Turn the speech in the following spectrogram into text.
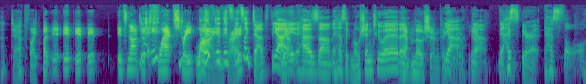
not depth, like but it it it it it's not Yeah, just it- flat straight No, lines, it's, it's, it's, right? it's like depth. Yeah, Yeah. it has um, it has like motion to it. yeah, And motion. Thank yeah, yeah, yeah, It has spirit. It has soul.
